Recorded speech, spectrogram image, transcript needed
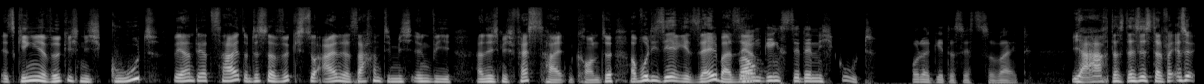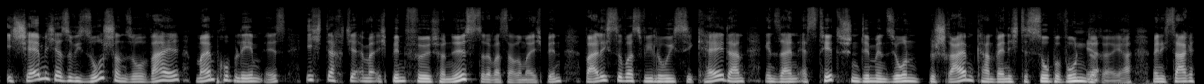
Es ging mir wirklich nicht gut während der Zeit und das war wirklich so eine der Sachen, die mich irgendwie, an denen ich mich festhalten konnte, obwohl die Serie selber sehr... Warum ging es dir denn nicht gut? Oder geht das jetzt zu weit? Ja, das, das ist dann. Also, ich schäme mich ja sowieso schon so, weil mein Problem ist, ich dachte ja immer, ich bin Feuilletonist oder was auch immer ich bin, weil ich sowas wie Louis C.K. dann in seinen ästhetischen Dimensionen beschreiben kann, wenn ich das so bewundere. Ja. ja? Wenn ich sage,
